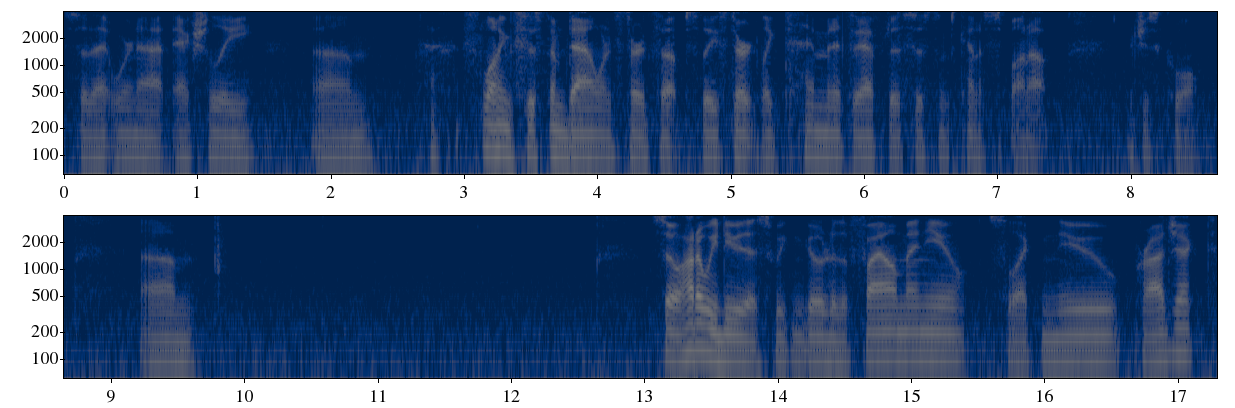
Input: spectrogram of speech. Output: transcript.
so that we're not actually um, slowing the system down when it starts up. So they start like 10 minutes after the system's kind of spun up, which is cool. Um, so how do we do this? We can go to the File menu, select New Project,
